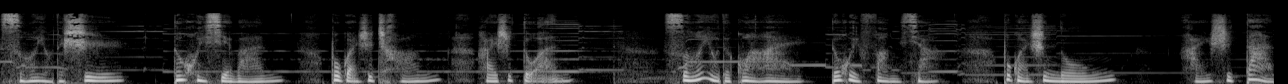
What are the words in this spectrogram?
所有的诗都会写完，不管是长还是短；所有的挂碍都会放下，不管是浓。还是淡。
